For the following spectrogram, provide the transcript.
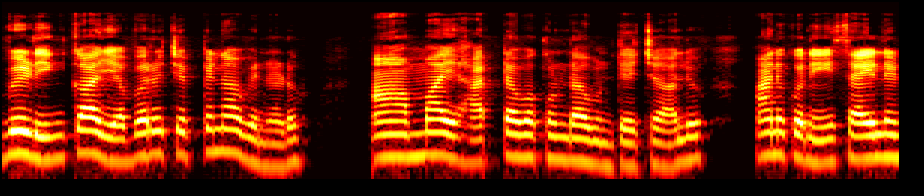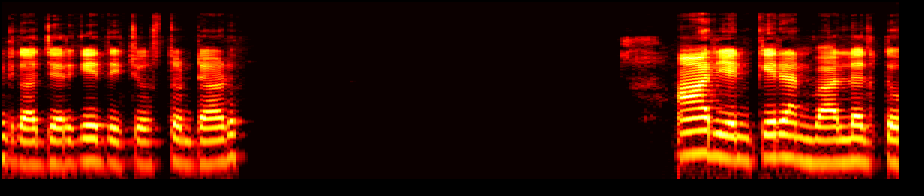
వీడు ఇంకా ఎవరు చెప్పినా వినడు. ఆ అమ్మాయి హర్ట్ అవ్వకుండా ఉంటే చాలు అనుకుని సైలెంట్గా జరిగేది చూస్తుంటాడు. ఆర్యన్ కిరణ్ వాళ్ళతో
